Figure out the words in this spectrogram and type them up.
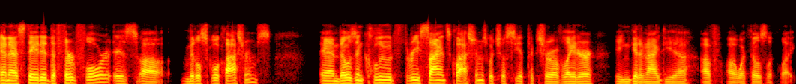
And as stated, the third floor is uh, middle school classrooms, and those include three science classrooms, which you'll see a picture of later. You can get an idea of uh, what those look like.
